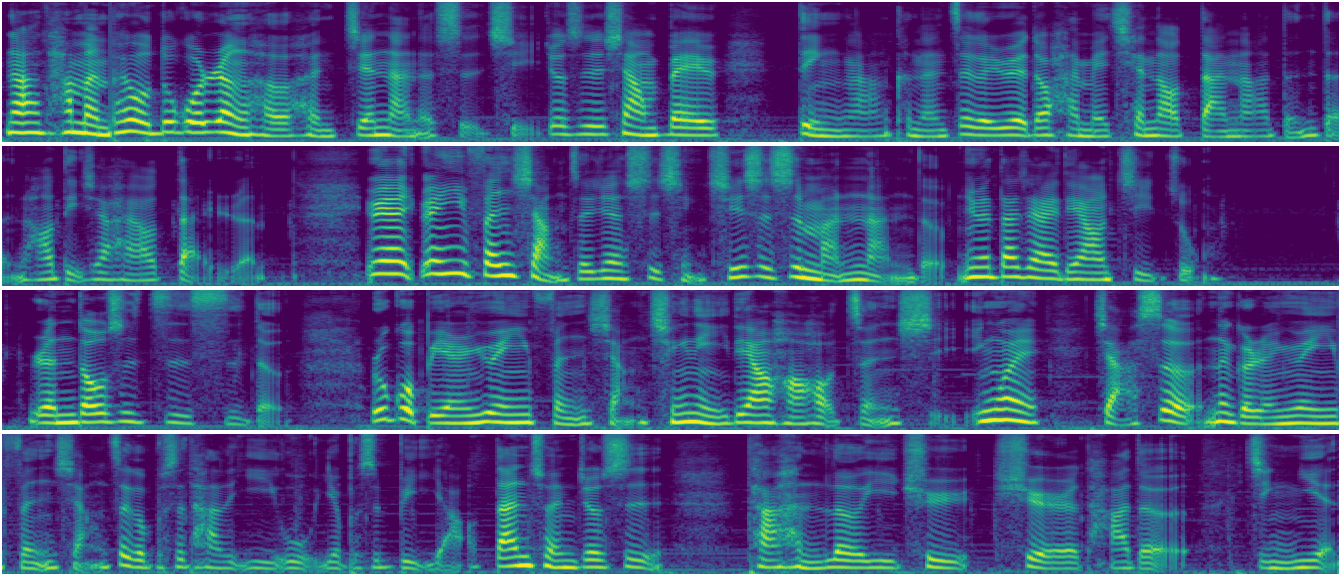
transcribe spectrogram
那他们陪我度过任何很艰难的时期，就是像被。定啊，可能这个月都还没签到单啊，等等，然后底下还要带人，因为愿意分享这件事情其实是蛮难的，因为大家一定要记住，人都是自私的。如果别人愿意分享，请你一定要好好珍惜，因为假设那个人愿意分享，这个不是他的义务，也不是必要，单纯就是他很乐意去 share 他的经验，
